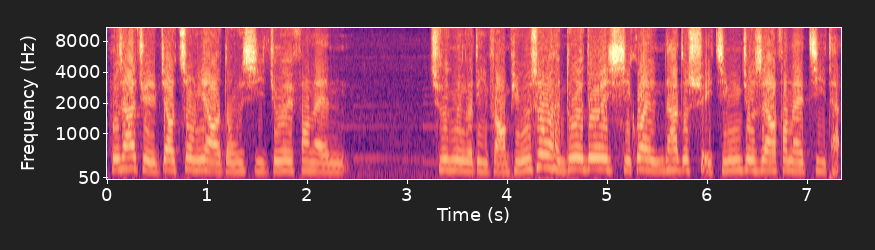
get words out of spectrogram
或者他觉得比较重要的东西，就会放在。就是那个地方，比如说很多人就会习惯他的水晶就是要放在祭坛，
